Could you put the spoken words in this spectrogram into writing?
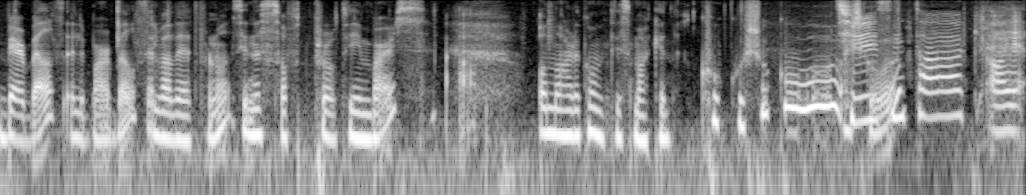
Bearbells, eller Barbells, eller hva det heter for noe, sine soft protein bars. Ja. Og nå har det kommet til smaken kokosjoko. Tusen takk! Å, jeg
